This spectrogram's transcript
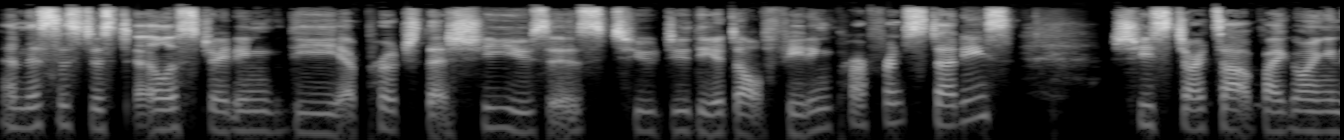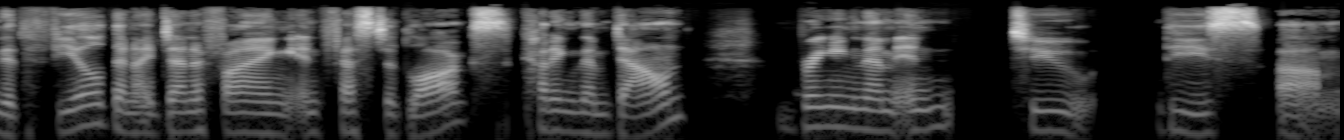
And this is just illustrating the approach that she uses to do the adult feeding preference studies. She starts out by going into the field and identifying infested logs, cutting them down, bringing them into these um,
